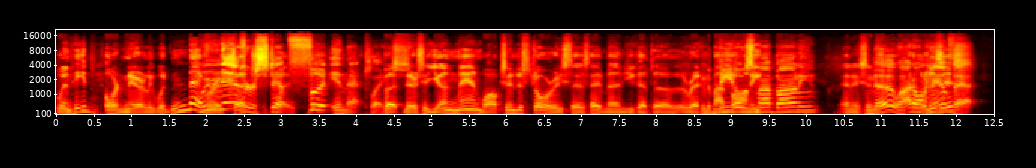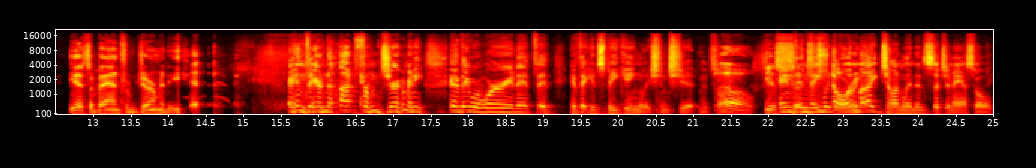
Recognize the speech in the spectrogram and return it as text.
when he ordinarily would never have Never step foot in that place. But there's a young man walks in the store. He says, "Hey man, you got the record the my Beatles, Bonnie?" my Bonnie. and he said, No, I don't "What is have this?" that. Yeah, it's a band from Germany. And they're not from Germany. And they were worrying if if, if they could speak English and shit. And it's like, Oh, it's and then they would oh, story. on mic. John Lennon's such an asshole.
